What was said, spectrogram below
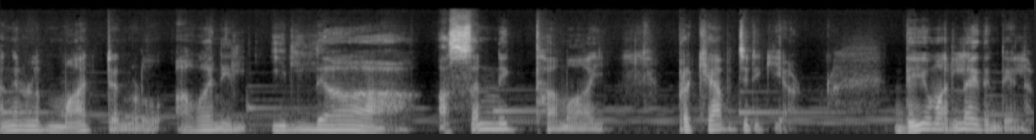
അങ്ങനെയുള്ള മാറ്റങ്ങളോ അവനിൽ ഇല്ല. അസന്നിഗ്ധമായി പ്രഖ്യാപിച്ചിരിക്കുകയാണ്. ദൈവമല്ല ഇതിന്റെ എല്ലാം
